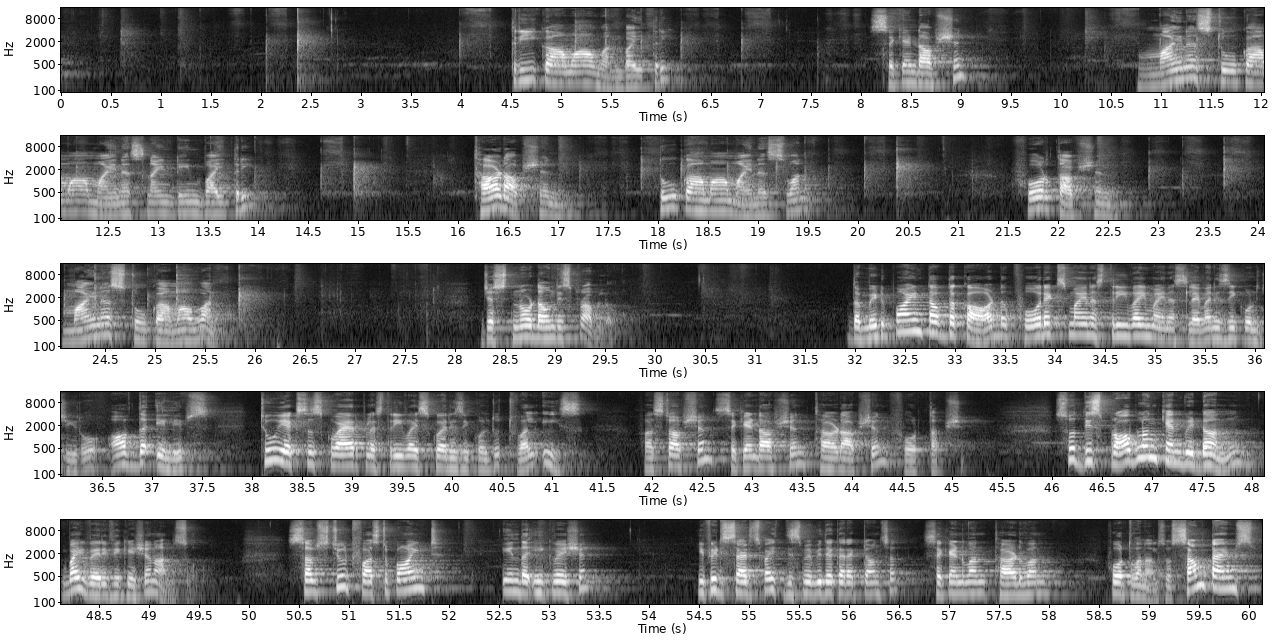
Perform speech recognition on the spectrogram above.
3 comma 1 by 3 second option minus 2 comma minus 19 by 3 third option 2 comma minus 1 fourth option minus 2 comma 1 just note down this problem the midpoint of the chord 4x minus 3y minus 11 is equal to 0 of the ellipse 2x square plus 3y square is equal to 12 is first option second option third option fourth option. So this problem can be done by verification also. Substitute first point in the equation. If it satisfies this may be the correct answer. Second one third one fourth one also. Sometimes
